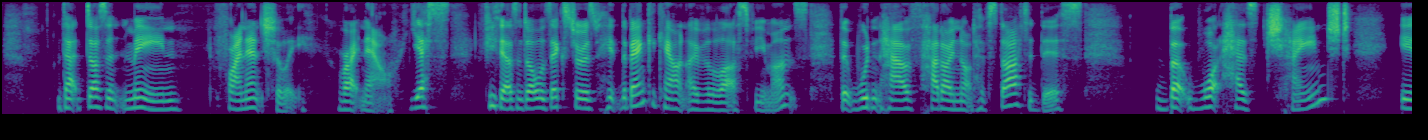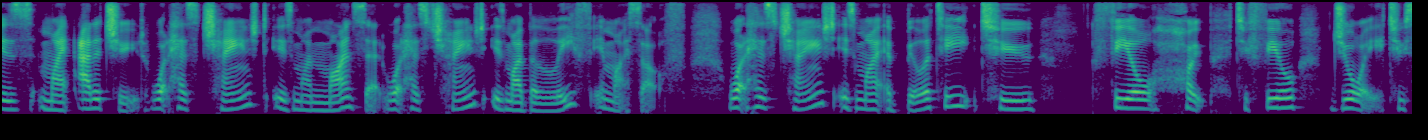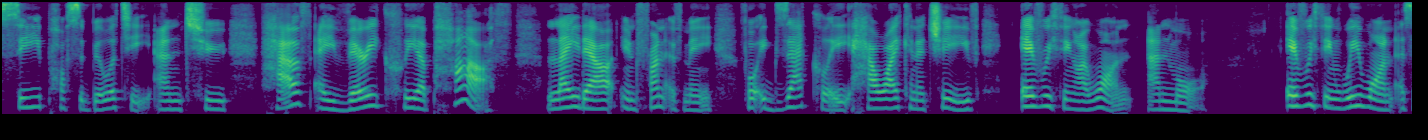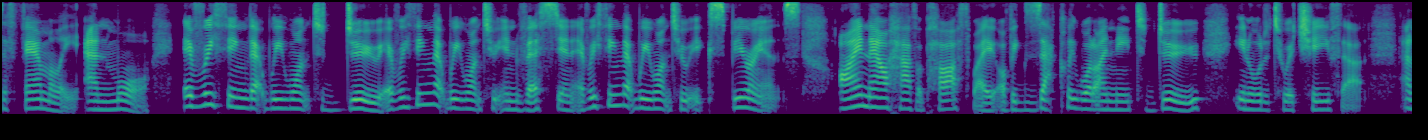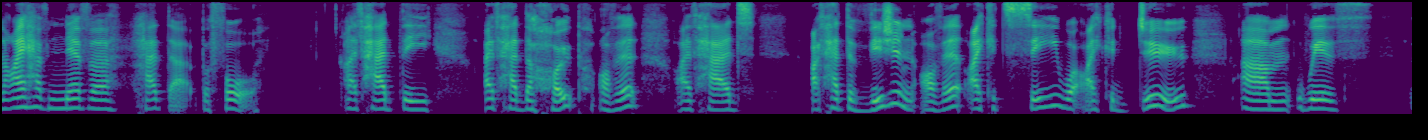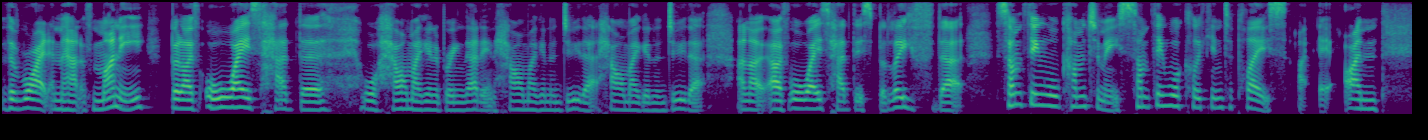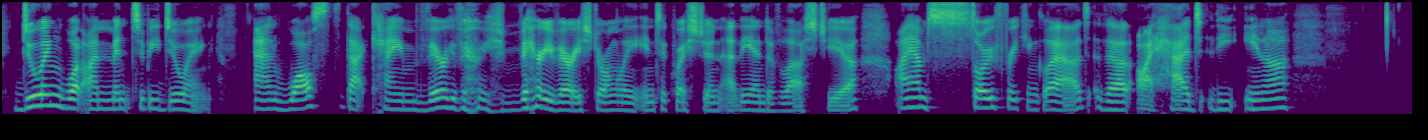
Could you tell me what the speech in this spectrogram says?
that doesn't mean financially right now. Yes, a few thousand dollars extra has hit the bank account over the last few months that wouldn't have had I not have started this. But what has changed is my attitude. What has changed is my mindset. What has changed is my belief in myself. What has changed is my ability to feel hope, to feel joy, to see possibility, and to have a very clear path laid out in front of me for exactly how I can achieve everything I want and more everything we want as a family and more. Everything that we want to do, everything that we want to invest in, everything that we want to experience. I now have a pathway of exactly what I need to do in order to achieve that. And I have never had that before. I've had the I've had the hope of it. I've had I've had the vision of it. I could see what I could do um, with the right amount of money, but I've always had the, well, how am I going to bring that in? How am I going to do that? How am I going to do that? And I, have always had this belief that something will come to me, something will click into place. I, I'm doing what I'm meant to be doing. And whilst that came very, very, very, very strongly into question at the end of last year, I am so freaking glad that I had the inner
